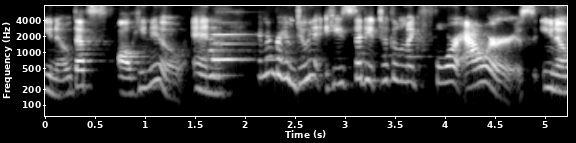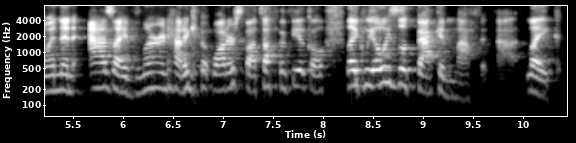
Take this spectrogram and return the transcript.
you know that's all he knew. And i remember him doing it. He said it took him like four hours you know and then as i've learned how to get water spots off a vehicle like we always look back and laugh at that. Like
